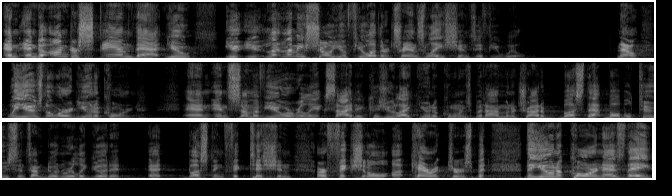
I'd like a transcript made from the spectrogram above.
And, and to understand that, you, you, you let, let me show you a few other translations, if you will. Now, we use the word unicorn. And, and some of you are really excited because you like unicorns, but I'm going to try to bust that bubble too since I'm doing really good at, at busting fictitious or fictional uh, characters. But the unicorn, as they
